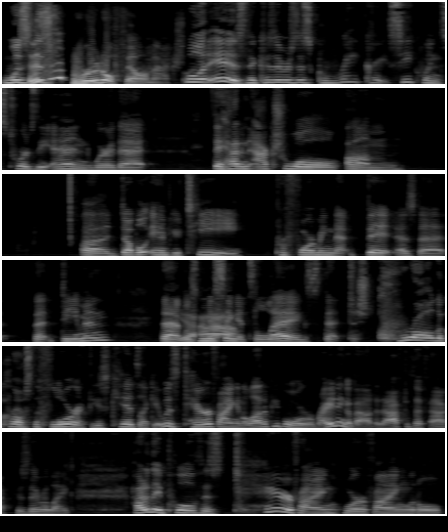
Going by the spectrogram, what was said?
was This this is a brutal film, actually. Well, it is because there was this great, great sequence towards the end where that they had an actual um, uh, double amputee performing that bit as that that demon that was missing its legs that just crawled across the floor at these kids. Like it was terrifying, and a lot of people were writing about it after the fact because they were like. How do they pull off this terrifying, horrifying little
